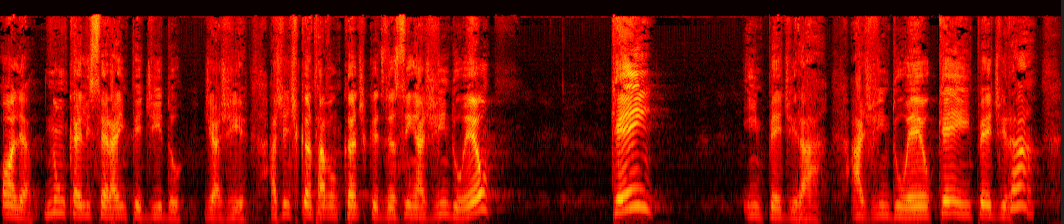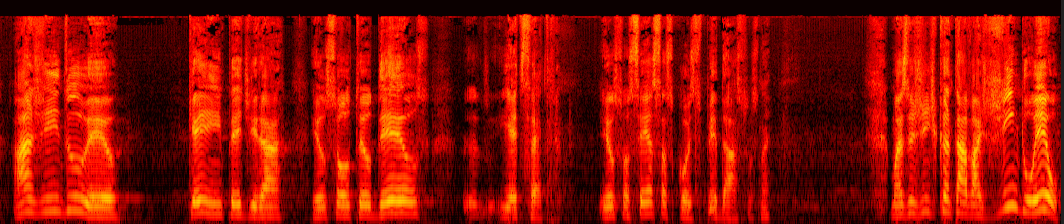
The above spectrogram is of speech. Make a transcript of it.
Olha, nunca ele será impedido de agir. A gente cantava um cântico que dizia assim: agindo eu, quem impedirá? Agindo eu, quem impedirá? Agindo eu, quem impedirá? Eu sou o teu Deus, e etc. Eu só sei essas coisas, pedaços, né? Mas a gente cantava, agindo eu,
